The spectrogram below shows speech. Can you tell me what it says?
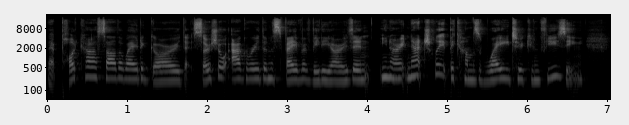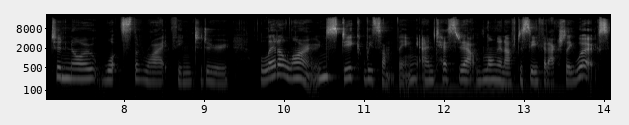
that podcasts are the way to go, that social algorithms favor video, then, you know, naturally it becomes way too confusing to know what's the right thing to do let alone stick with something and test it out long enough to see if it actually works.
